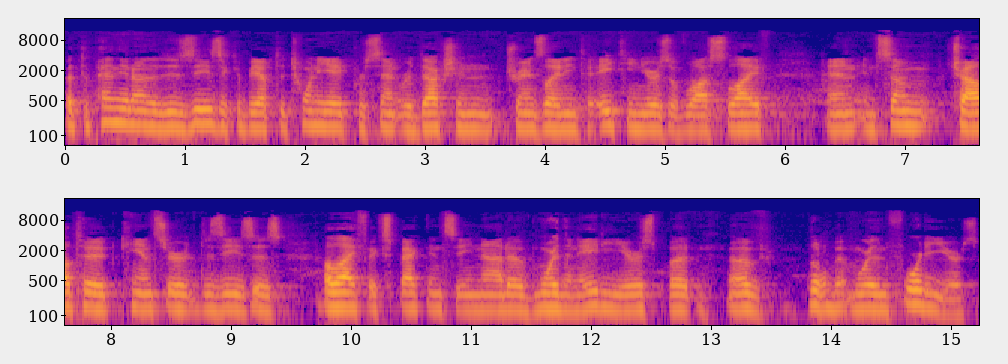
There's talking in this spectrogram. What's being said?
But depending on the disease, it could be up to 28% reduction, translating to 18 years of lost life. And in some childhood cancer diseases, a life expectancy not of more than 80 years, but of a little bit more than 40 years.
